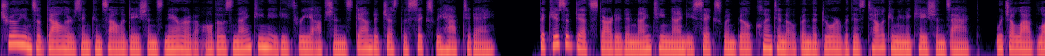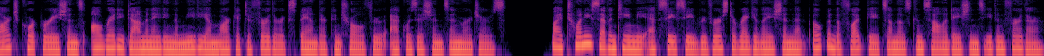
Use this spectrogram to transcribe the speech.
Trillions of dollars in consolidations narrowed all those 1983 options down to just the six we have today. The kiss of death started in 1996 when Bill Clinton opened the door with his Telecommunications Act, which allowed large corporations already dominating the media market to further expand their control through acquisitions and mergers. By 2017, the FCC reversed a regulation that opened the floodgates on those consolidations even further.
